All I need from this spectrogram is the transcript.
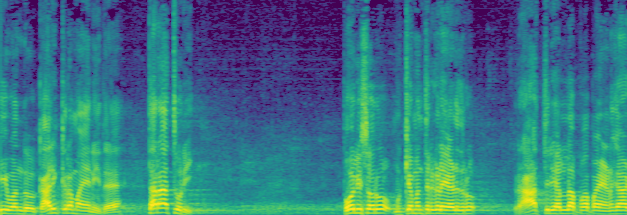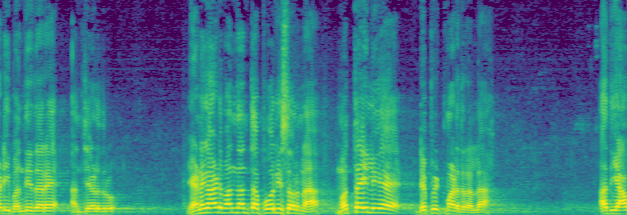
ಈ ಒಂದು ಕಾರ್ಯಕ್ರಮ ಏನಿದೆ ತರಾತುರಿ. ಪೊಲೀಸರು, ಮುಖ್ಯಮಂತ್ರಿಗಳೇ ಹೇಳಿದ್ರು, ರಾತ್ರಿ ಎಲ್ಲ ಪಾಪ ಎಣಗಾಡಿ ಬಂದಿದ್ದಾರೆ ಅಂತ ಹೇಳಿದ್ರು. ಎಣಗಾಡಿ ಬಂದಂಥ ಪೊಲೀಸವ್ರನ್ನ ಮತ್ತೆ ಇಲ್ಲಿಗೆ ಡೆಪ್ಯೂಟ್ ಮಾಡಿದ್ರಲ್ಲ, ಅದು ಯಾವ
